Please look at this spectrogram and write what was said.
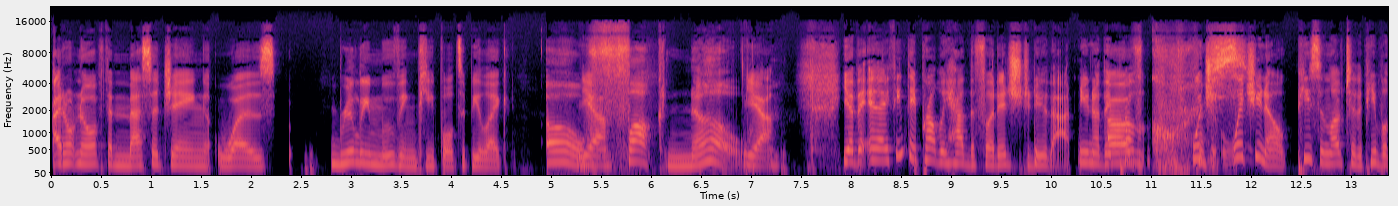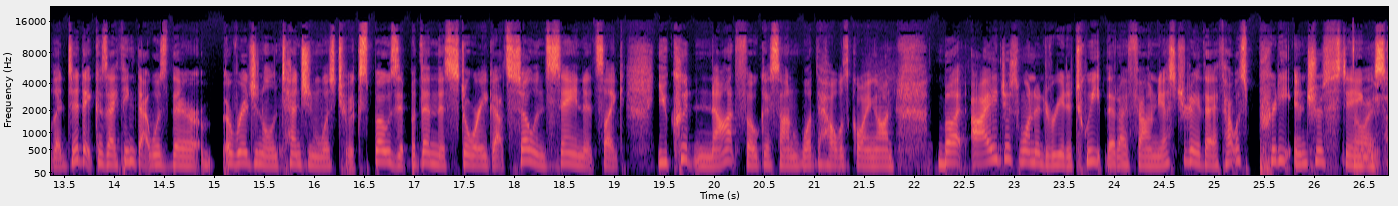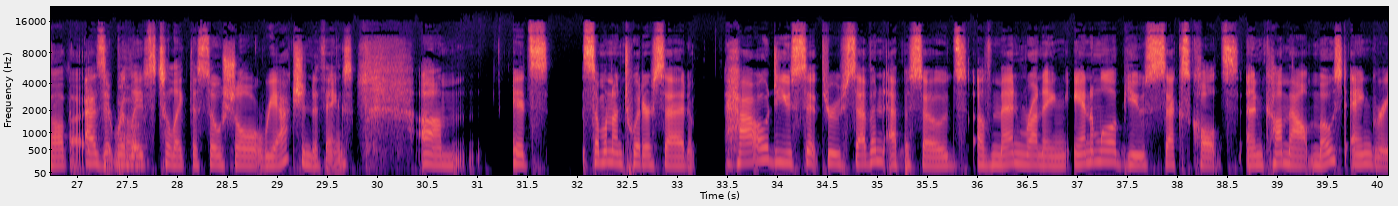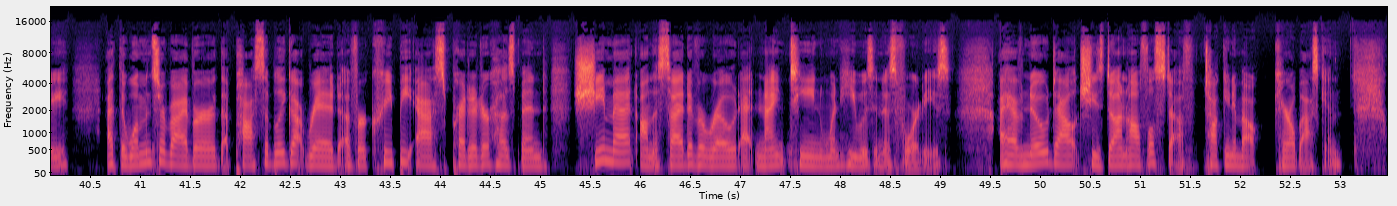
I don't know if the messaging was really moving people to be like, "Oh, Yeah. fuck no." Yeah, yeah, they, and I think they probably had the footage to do that. You know, they Of probably which course. which you know, peace and love to the people that did it because I think that was their original intention was to expose it. But then this story got so insane, it's like you could not focus on what the hell was going on. But I just wanted to read a tweet that I found yesterday that I thought was pretty interesting. Oh, I saw that. as it post. relates to like the social reaction to things. Um, it's someone on Twitter said, How do you sit through seven episodes of men running animal abuse sex cults and come out most angry at the woman survivor that possibly got rid of her creepy ass predator husband she met on the side of a road at 19 when he was in his 40s? I have no doubt she's done awful stuff, talking about Carole Baskin,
